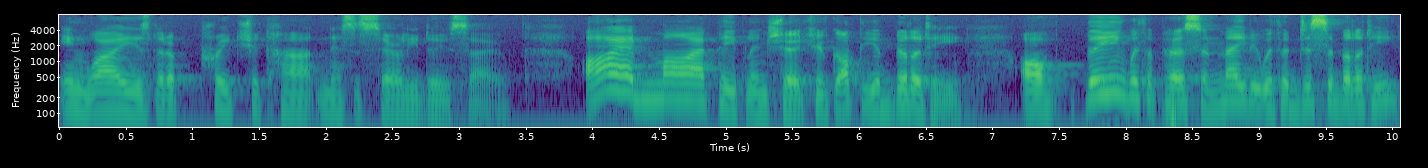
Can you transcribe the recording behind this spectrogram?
in ways that a preacher can't necessarily do so. I admire people in church who've got the ability of being with a person, maybe with a disability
